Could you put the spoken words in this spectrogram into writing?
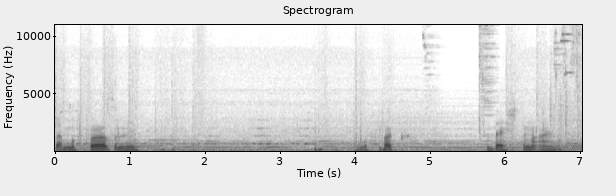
Ben mutfağı hazırlayayım. Mutfak 5 değil mi? Aynen.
